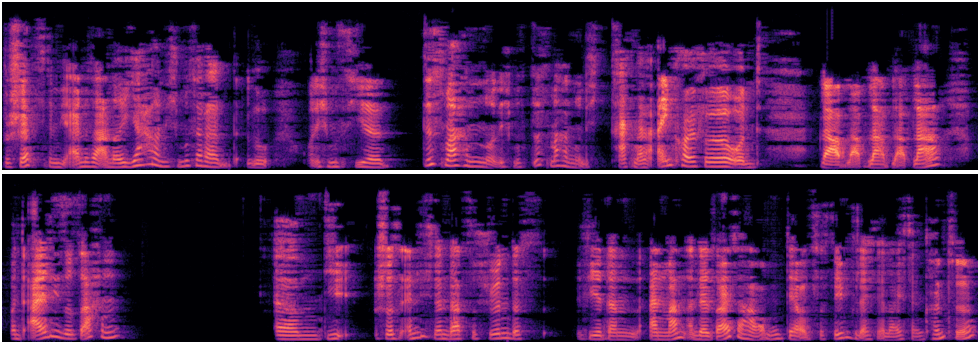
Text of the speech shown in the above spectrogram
beschwert sich dann die eine oder andere, ja, und ich muss aber, also, und ich muss hier das machen und ich muss das machen und ich trage meine Einkäufe und bla bla bla bla bla. Und all diese Sachen, ähm, die schlussendlich dann dazu führen, dass wir dann einen Mann an der Seite haben, der uns das Leben vielleicht erleichtern könnte,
